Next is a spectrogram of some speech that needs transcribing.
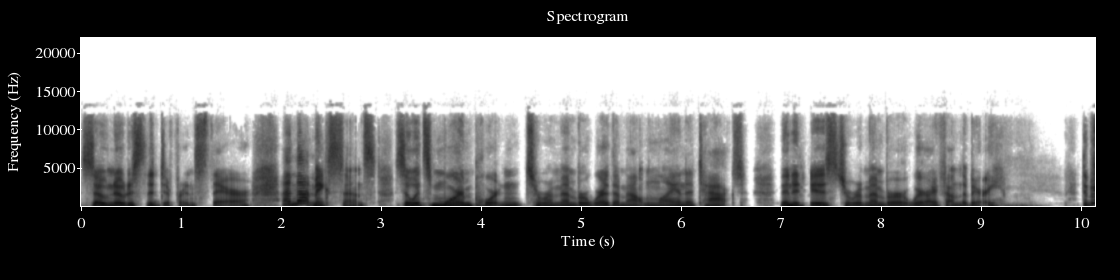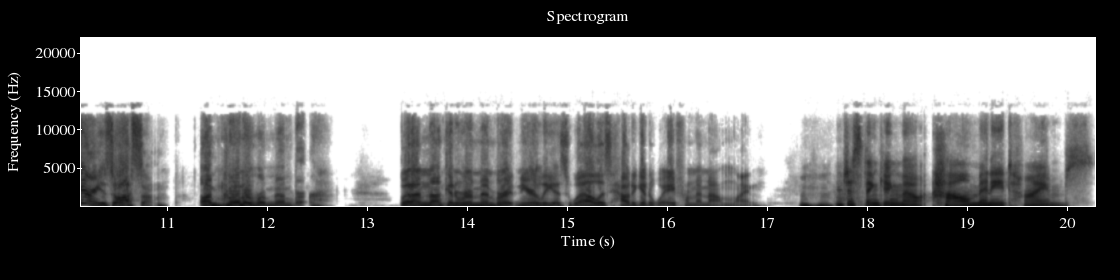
So notice the difference there. And that makes sense. So it's more important to remember where the mountain lion attacked than mm-hmm. it is to remember where I found the berry. The berry is awesome. I'm going to remember, but I'm not going to remember it nearly as well as how to get away from a mountain lion. Mm-hmm. I'm just thinking though, how many times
